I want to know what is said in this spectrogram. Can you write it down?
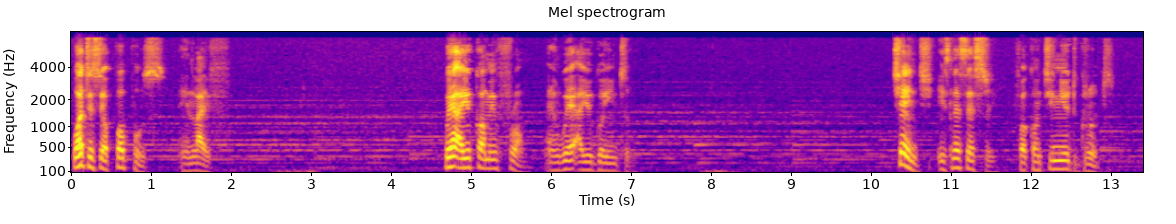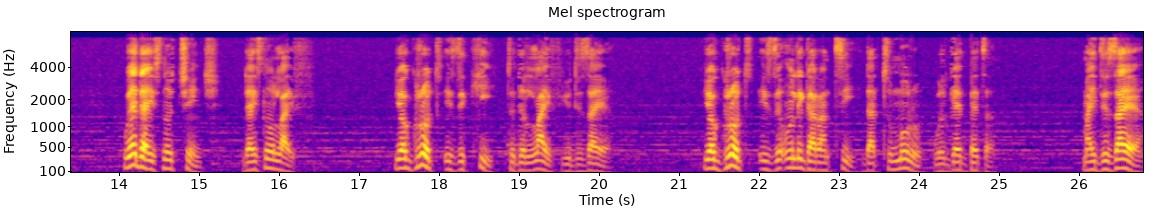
What is your purpose in life? Where are you coming from and where are you going to? Change is necessary for continued growth. Where there is no change, there is no life. Your growth is the key to the life you desire. Your growth is the only guarantee that tomorrow will get better. My desire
